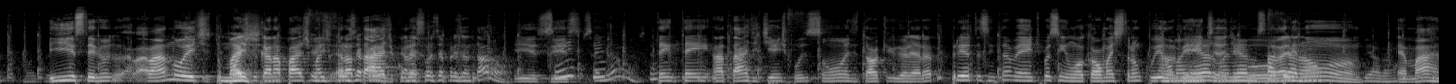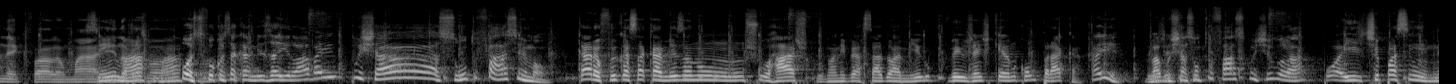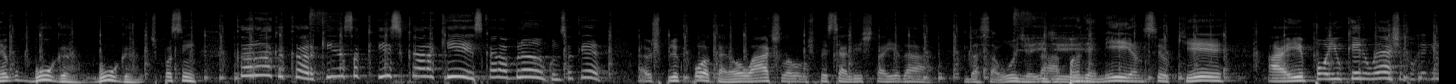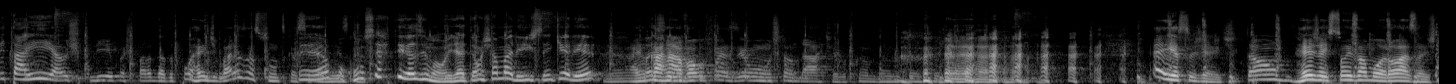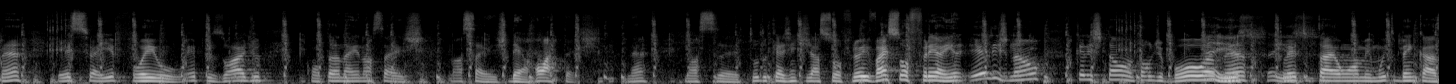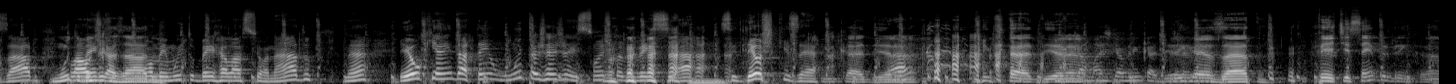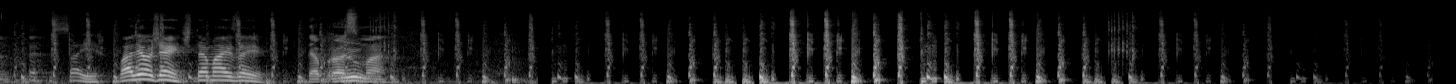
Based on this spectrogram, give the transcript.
Isso, teve um- à noite. Tu Mas pode ficar na parte, mas Eles era foram se tarde. apre- Elas Começa... foram se apresentar, não? Isso, Sim, isso. sim. É mesmo? Tem, tem, à tarde tinha exposições e tal, que a galera preta assim também. Tipo assim, um local mais tranquilo, Ah, o ambiente maneiro, é maneiro, de não boa. sabia Ali não, no. não. É mar, né? Que fala, é o mar. Sim, ali na mar, próxima- mar. Pô, se for com essa camisa aí lá, vai puxar assunto fácil, irmão. Cara, eu fui com essa camisa num, num churrasco, no aniversário do amigo, veio gente querendo comprar, cara. Aí, vai gente- puxar assunto fácil contigo lá. Pô, e tipo assim, nego buga, buga. Tipo assim, caraca, cara, quem é, essa, quem é esse cara aqui? Esse cara branco, não sei o quê. Aí eu explico, pô, cara, o Atila, o especialista aí da, Da saúde aí, da de... pandemia, não sei o quê. Aí, pô, e o Kanye West, por que, que ele tá aí? Aí eu explico as paradas. Pô, rende vários assuntos com essa É, pô, camisa, com cara. certeza, irmão. Já tem um chamariz, sem querer. É, Aí no carnaval eu vou fazer um estandarte, eu vou ficar andando. é isso, gente. Então, rejeições amorosas, né? Esse aí foi o episódio. Contando aí nossas, nossas derrotas, né? Nossa, tudo que a gente já sofreu e vai sofrer ainda. Eles não, porque eles estão tão de boa, É né? isso, é Cleito isso. tá é um homem muito bem casado. Muito Cláudio, bem casado. Um homem muito bem relacionado, né? Eu que ainda tenho muitas rejeições para vivenciar, se Deus quiser. Brincadeira, né? Brincadeira, né? mais que a brincadeira. Brinca, exato. Petit sempre brincando. Isso aí. Valeu, gente. Até mais aí. Até a próxima.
